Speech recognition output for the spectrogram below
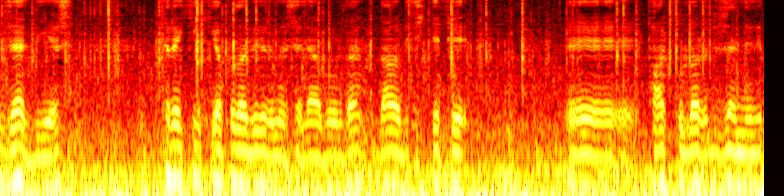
güzel bir yer. Trekking yapılabilir mesela burada. Dağ bisikleti e, parkurları düzenlenip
